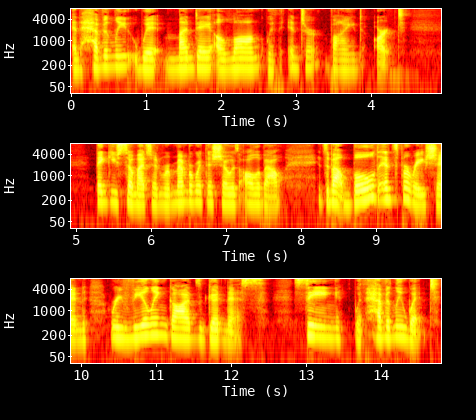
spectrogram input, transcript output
and Heavenly Wit Monday along with Intervined Art. Thank you so much. And remember what this show is all about it's about bold inspiration, revealing God's goodness, seeing with heavenly wit,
